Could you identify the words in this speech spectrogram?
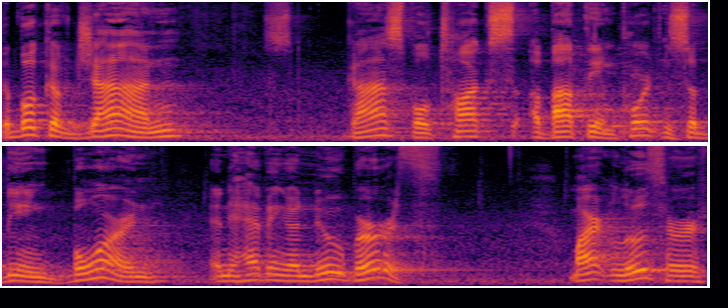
the book of John, gospel talks about the importance of being born and having a new birth. Martin Luther,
